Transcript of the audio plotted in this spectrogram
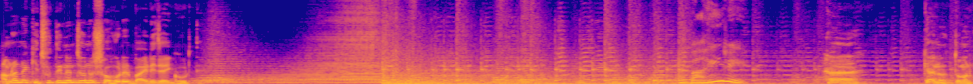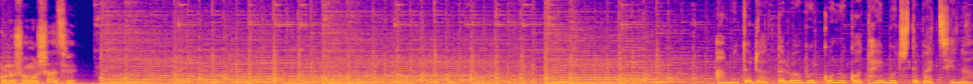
আমরা না কিছুদিনের জন্য শহরের বাইরে যাই ঘুরতে। বাইরে? হ্যাঁ। কেন? তোমার কোনো সমস্যা আছে? আমি তো ডাক্তারবাবুর কোনো কথাই বুঝতে পারছি না।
